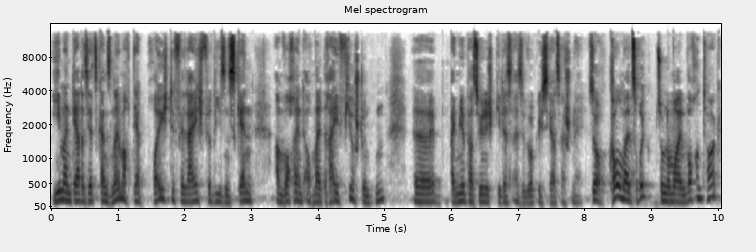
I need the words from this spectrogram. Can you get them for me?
Jemand, der das jetzt ganz neu macht, der bräuchte vielleicht für diesen Scan am Wochenende auch mal drei, vier Stunden. Äh, bei mir persönlich geht das also wirklich sehr, sehr schnell. So, kommen wir mal zurück zum normalen Wochentag.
